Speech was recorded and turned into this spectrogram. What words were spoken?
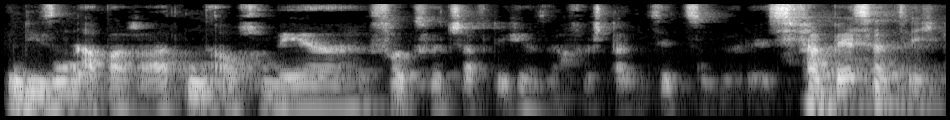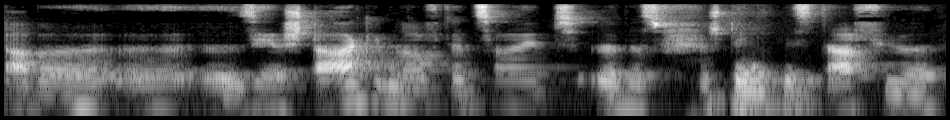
in diesen Apparaten auch mehr volkswirtschaftlicher Sachverstand sitzen würde. Es verbessert sich aber äh, sehr stark im Laufe der Zeit. Äh, das Verständnis dafür,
